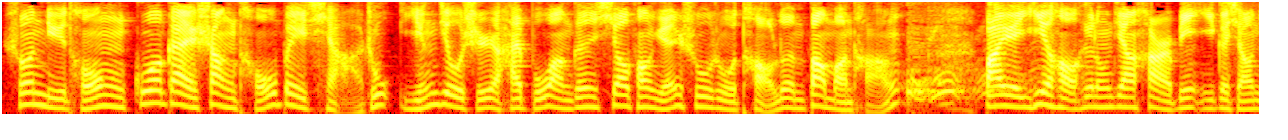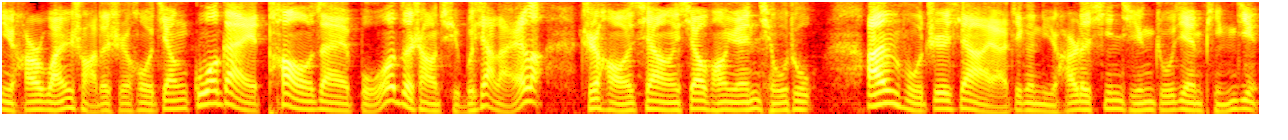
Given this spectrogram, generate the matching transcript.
说女童锅盖上头被卡住，营救时还不忘跟消防员叔叔讨论棒棒糖。八月一号，黑龙江哈尔滨一个小女孩玩耍的时候，将锅盖套在脖子上取不下来了，只好向消防员求助。安抚之下呀，这个女孩的心情逐渐平静，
